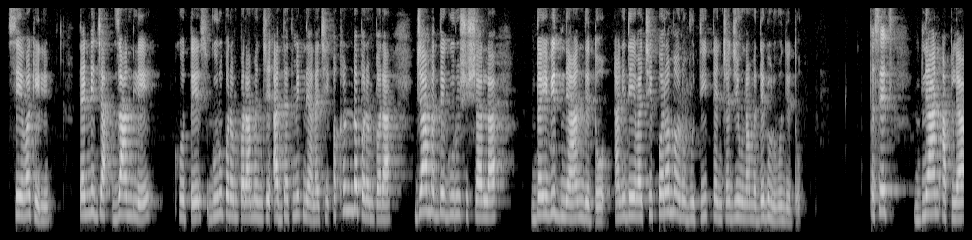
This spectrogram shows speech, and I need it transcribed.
सेवा केली. त्यांनी जा जाणले होते. गुरु परंपरा म्हणजे आध्यात्मिक ज्ञानाची अखंड परंपरा ज्यामध्ये गुरु शिष्याला दैवी ज्ञान देतो आणि देवाची परम अनुभूती त्यांच्या जीवनामध्ये घडवून देतो. तसेच ज्ञान आपल्या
